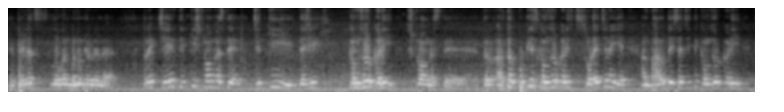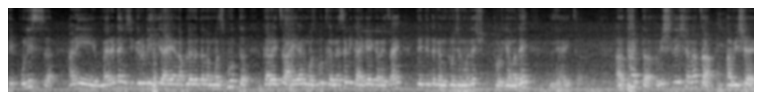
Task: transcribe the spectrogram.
हे पहिलंच स्लोगन बनवून ठेवलेलं आहे. तर एक चेन तितकी स्ट्रॉंग असते जितकी त्याची कमजोर कडी स्ट्रॉंग असते. तर अर्थात कुठलीच कमजोर कडी सोडायची नाहीये. आणि भारत देशाची ती कमजोर कडी ही पोलीस आणि मॅरिटाईम सिक्युरिटी ही आहे आणि आपल्याला त्याला मजबूत करायचं आहे आणि मजबूत करण्यासाठी काय काय करायचं आहे ते तिथं कन्क्लुजनमध्ये थोडक्यामध्ये लिहायचं. अर्थात विश्लेषणाचा हा विषय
